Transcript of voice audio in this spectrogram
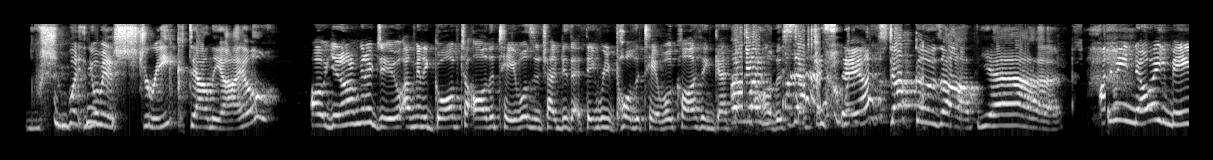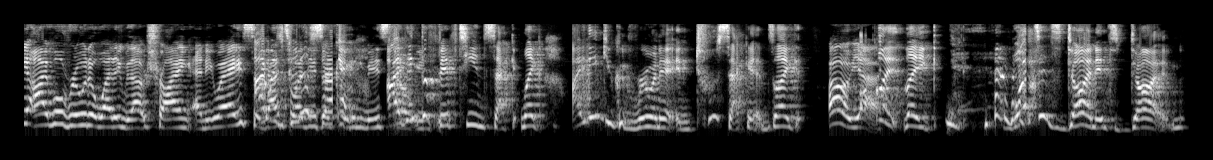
What you want me to streak down the aisle? Oh, you know what I'm gonna do? I'm gonna go up to all the tables and try to do that thing where you pull the tablecloth and get oh, the, I all the stuff to stay on. Stuff goes off. Yeah. I mean, knowing me, I will ruin a wedding without trying anyway. So I that's why these say, are coming to me. So I think the easy. 15 second, like, I think you could ruin it in two seconds. Like, oh yeah, but, like, once it's done, it's done.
